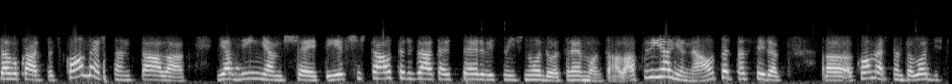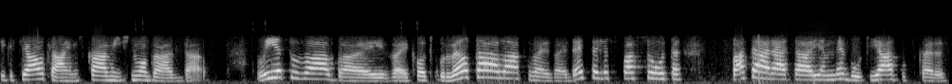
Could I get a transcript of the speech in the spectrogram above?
Savukārt tas komersants tālāk, ja viņam šeit ir šis autorizētais servis, viņš nodos remontā Latvijā, ja nav, tad tas ir uh, komersanta loģistikas jautājums, kā viņš nogādā Lietuvā vai, vai kaut kur vēl tālāk, vai, vai detaļas pasūta patērētājiem nebūtu jāsaskaras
